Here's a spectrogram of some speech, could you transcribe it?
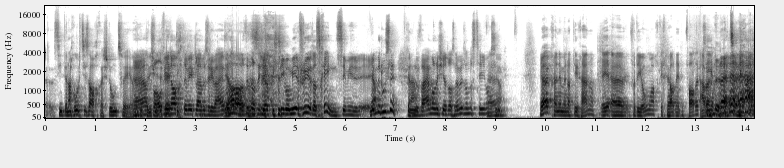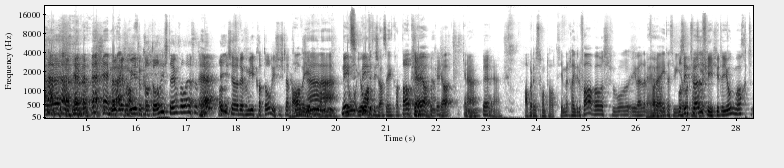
äh, sind dann auch kurze Sachen, eine Stunde, zwei. Oder? Ja, und Weihnachten wird, glaube ich, ein Revival ja, haben, oder? Das ist etwas, wo wir früher als Kind sind wir ja. immer raus. Genau. Und auf einmal ist ja das nicht mehr so ein Thema ja, ja. Ja, können wir natürlich auch noch. Ich, äh, von der Jungmacht, ich bin halt nicht der Vater Aber gewesen. Jetzt, äh, reformiert und katholisch, in dem Fall lesen. Äh? Oder ist ja reformiert katholisch? Ich glaube, ja, aber ja, nein, nein. Jungmacht ist auch sehr katholisch. Okay, ja, okay. ja, genau. Ja. genau. Aber es kommt halt immer ein bisschen darauf an, wo, wo, in welcher ja, Verein das wie Wo sind die Wölfli? Bei der Jungmacht?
